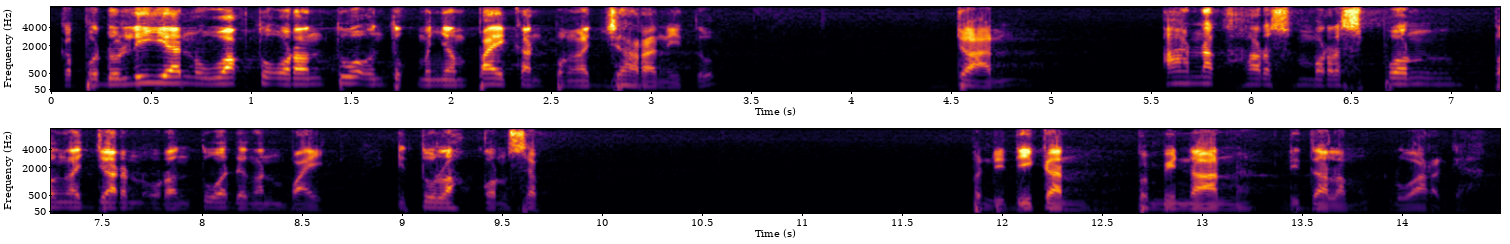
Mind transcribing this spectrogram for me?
kepedulian waktu orang tua untuk menyampaikan pengajaran itu, dan anak harus merespon pengajaran orang tua dengan baik. Itulah konsep pendidikan, pembinaan di dalam keluarga.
